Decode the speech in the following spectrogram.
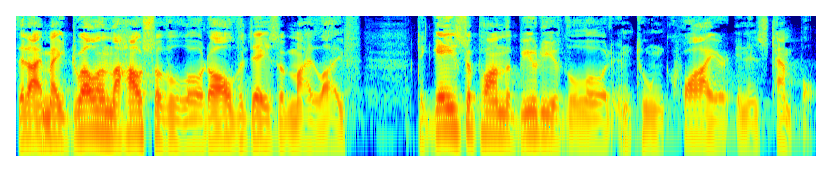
that I may dwell in the house of the Lord all the days of my life, to gaze upon the beauty of the Lord and to inquire in his temple.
